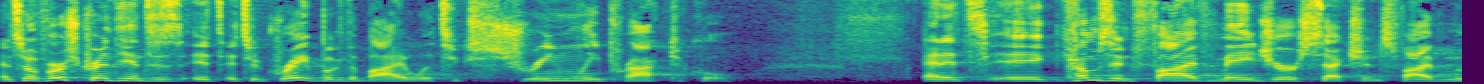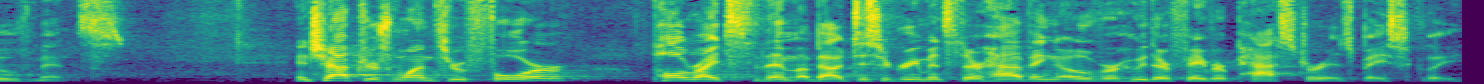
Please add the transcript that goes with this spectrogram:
And so 1 Corinthians is it's, it's a great book of the Bible. It's extremely practical. And it's, it comes in five major sections, five movements. In chapters one through four, Paul writes to them about disagreements they're having over who their favorite pastor is, basically.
